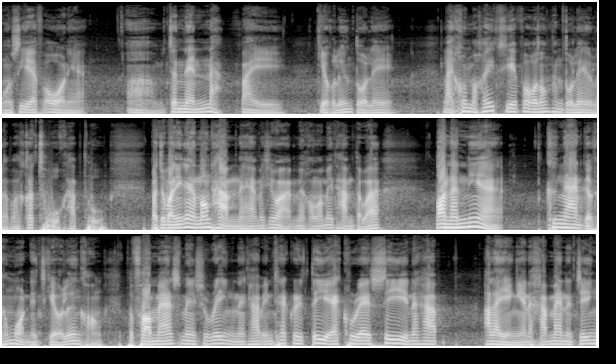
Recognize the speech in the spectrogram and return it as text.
ของ CFO เนี่ยจะเน้นหนักไปเกี่ยวกับเรื่องตัวเลข หลายคนบอกเฮ้ย CFO ต้องทำตัวเลขหรือเปล่าก็ถูกครับถูก ปัจจุบันนี้ก็ยังต้องทำนะฮะไม่ใช่ว่าหมายความว่าไม่ทำแต่ว่าตอนนั้นเนี่ยคืองานเกือบทั้งหมดเนี่ยเกี่ยวเรื่องของ performance measuring นะครับ integrity accuracy นะครับ อะไรอย่างเงี้ยนะครับ managing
